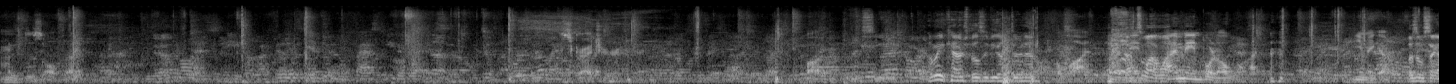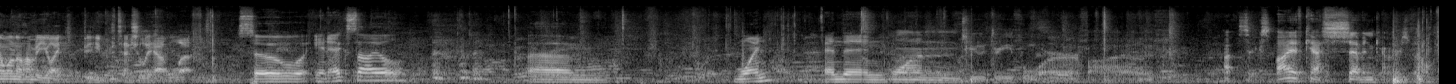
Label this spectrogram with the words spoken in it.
I'm gonna dissolve that. Scratch her. Bottom. How many counter spells have you gone through now? A lot. That's why I want- I main board a lot. you may go. That's what I'm saying. I want to know how many like you potentially have left. So in exile, um, one, and then One, two, three, four, five, uh, six. I have cast seven counter spells.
